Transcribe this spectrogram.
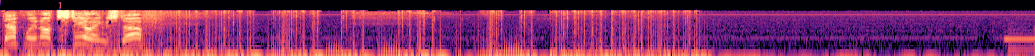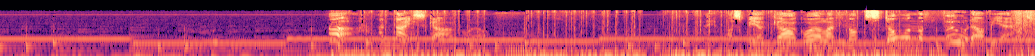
Definitely not stealing stuff. Nice gargoyle. It must be a gargoyle I've not stolen the food of yet.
